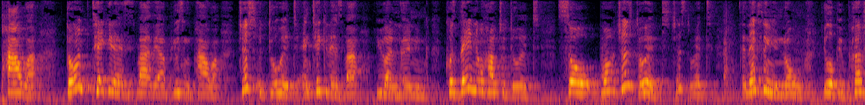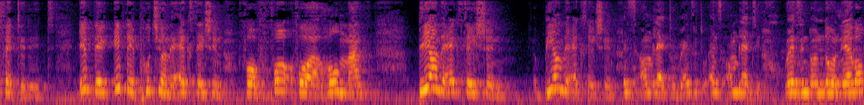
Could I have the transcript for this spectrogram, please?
power. Don't take it as bad they're abusing power. Just do it and take it as bad you are learning. Because they know how to do it. So well just do it. Just do it. The next thing you know you'll be perfect at it if they if they put you on the egg station for for for a whole month be on the egg station. Be on the egg station. Wenza omelette wenza ukuthi wenza omelette wenza intondoni yebo?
